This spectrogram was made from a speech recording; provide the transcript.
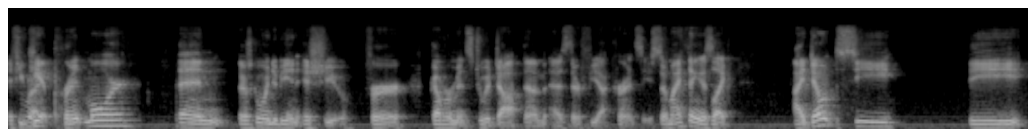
if you right. can't print more, then there's going to be an issue for governments to adopt them as their fiat currency. So my thing is like I don't see the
